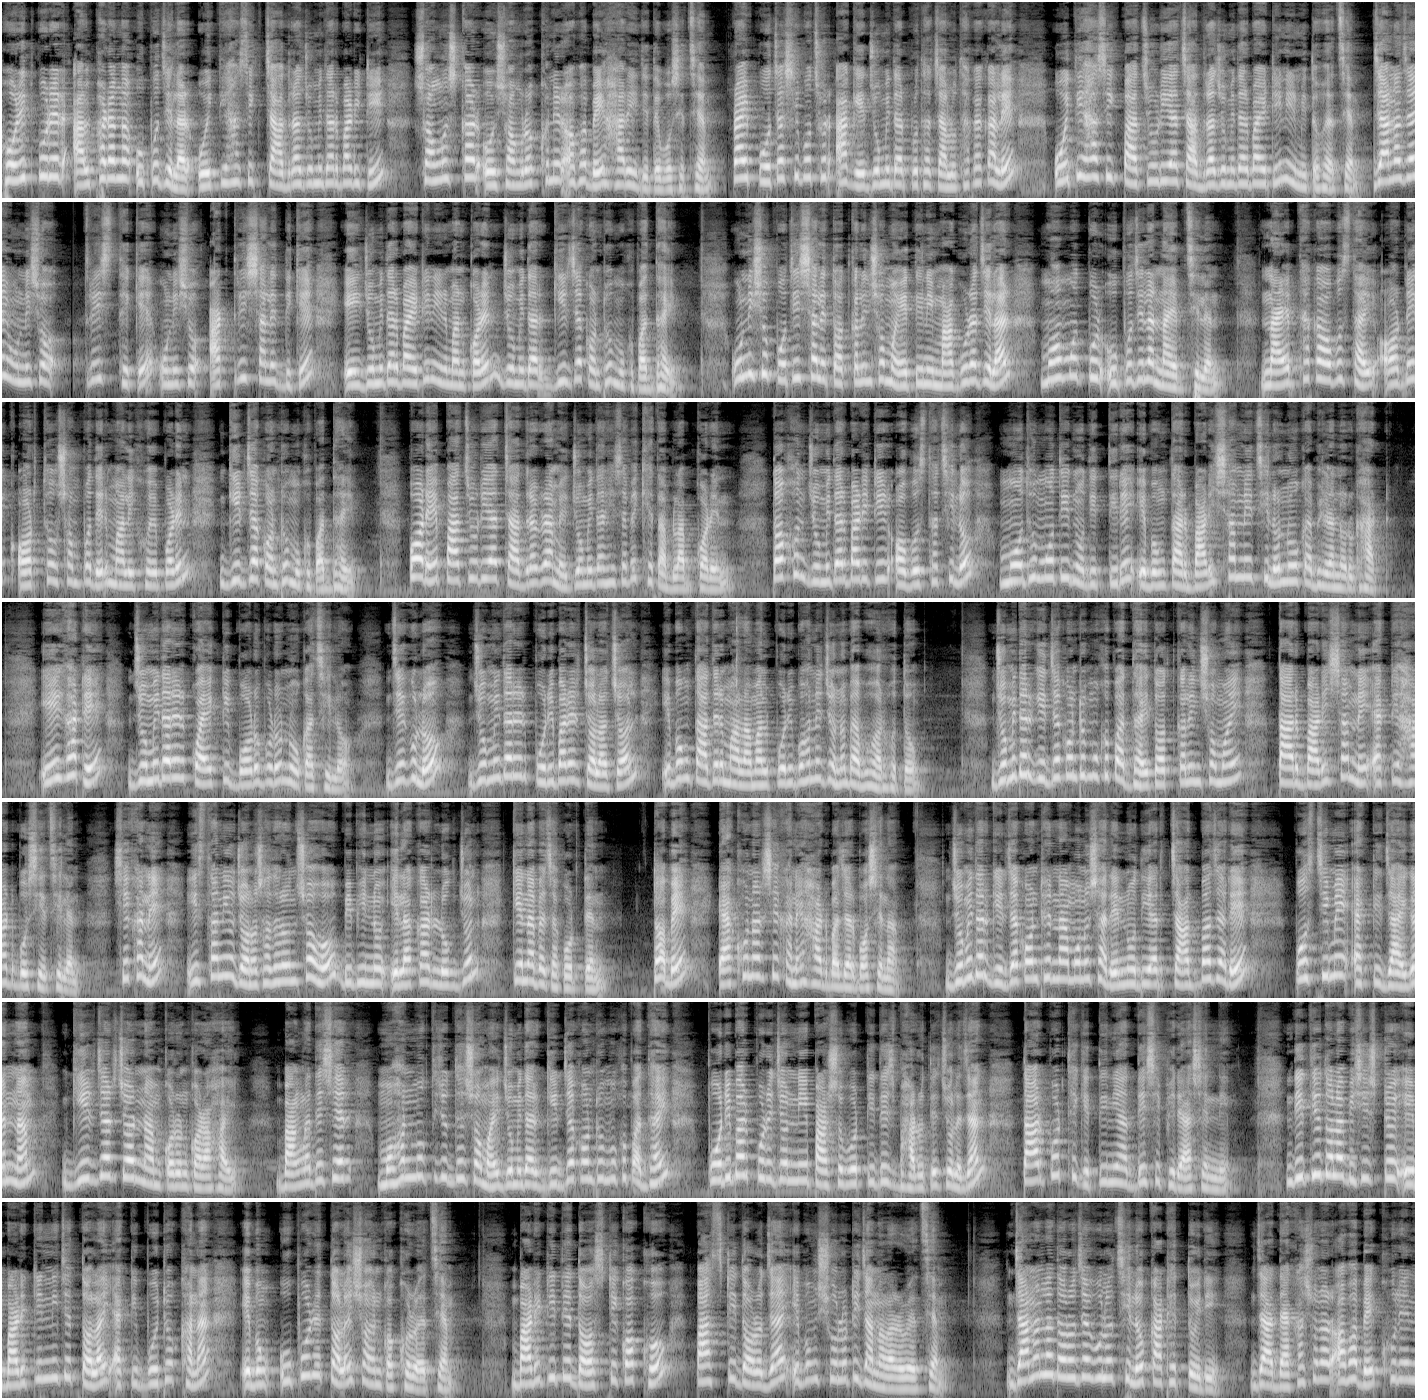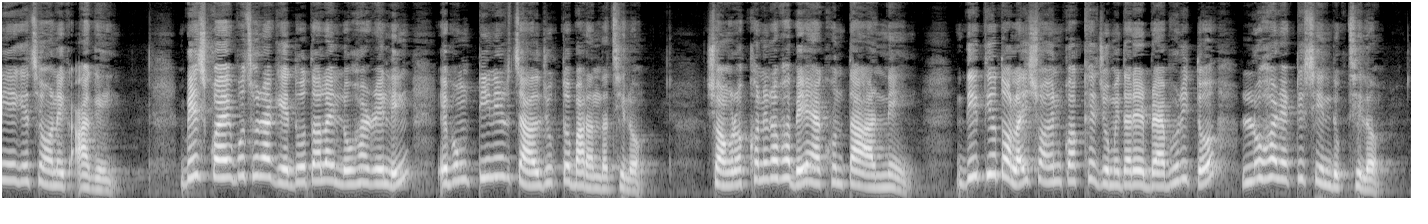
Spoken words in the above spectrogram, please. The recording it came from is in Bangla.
ফরিদপুরের আলফাডাঙ্গা উপজেলার ঐতিহাসিক চাদরা জমিদার বাড়িটি সংস্কার ও সংরক্ষণের অভাবে হারিয়ে যেতে বসেছে। প্রায় পঁচাশি বছর আগে জমিদার প্রথা চালু থাকাকালে ঐতিহাসিক পাচুরিয়া চাদরা জমিদার বাড়িটি নির্মিত হয়েছে। জানা যায়, উনিশশো ত্রিশ থেকে উনিশশো আটত্রিশ সালের দিকে এই জমিদার বাড়িটি নির্মাণ করেন জমিদার গির্জাকণ্ঠ মুখোপাধ্যায়। উনিশশো পঁচিশ সালে তৎকালীন সময়ে তিনি মাগুরা জেলার মোহাম্মদপুর উপজেলার নায়েব ছিলেন। নায়েব থাকা অবস্থায় অনেক অর্থ সম্পদের মালিক হয়ে পড়েন গির্জাকণ্ঠ মুখোপাধ্যায়। পরে পাচুরিয়া চাদরা গ্রামে জমিদার হিসেবে খেতাব লাভ করেন। তখন জমিদার বাড়িটির অবস্থা ছিল মধুমতি নদীর তীরে এবং তার বাড়ির সামনে ছিল নৌকা ভেড়ানোর ঘাট। এই ঘাটে জমিদারের কয়েকটি বড় বড় নৌকা ছিল, যেগুলো জমিদারের পরিবারের চলাচল এবং তাদের মালামাল পরিবহনের জন্য ব্যবহার হতো। জমিদার গির্জাকণ্ঠ মুখোপাধ্যায় তৎকালীন সময়ে তার বাড়ির সামনে একটি হাট বসিয়েছিলেন। সেখানে স্থানীয় জনসাধারণ সহ বিভিন্ন এলাকার লোকজন কেনাবেচা করতেন। তবে এখন আর সেখানে হাট বাজার বসে না। জমিদার গির্জাকণ্ঠের নাম অনুসারে নদিয়ার চাঁদ বাজারে পশ্চিমে একটি জায়গার নাম গির্জার চর নামকরণ করা হয়। বাংলাদেশের মহান মুক্তিযুদ্ধের সময় জমিদার গির্জাকণ্ঠ মুখোপাধ্যায় পরিবার পরিজন নিয়ে পার্শ্ববর্তী দেশ ভারতে চলে যান। তারপর থেকে তিনি আর দেশে ফিরে আসেননি। দ্বিতীয় তলা বিশিষ্ট এই বাড়িটির নিচের তলায় একটি বৈঠকখানা এবং উপরের তলায় শয়নকক্ষ রয়েছে। বাড়িটিতে দশটি কক্ষ, পাঁচটি দরজা এবং ষোলোটি জানালা রয়েছে। জানালা দরজাগুলো ছিল কাঠের তৈরি, যা দেখাশোনার অভাবে খুলে নিয়ে গেছে অনেক আগেই। বেশ কয়েক বছর আগে দোতলায় লোহার রেলিং এবং টিনের চালযুক্ত বারান্দা ছিল। সংরক্ষণের অভাবে এখন তা আর নেই। দ্বিতীয় তলায় শয়নকক্ষে জমিদারের ব্যবহৃত লোহার একটি সিন্দুক ছিল,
